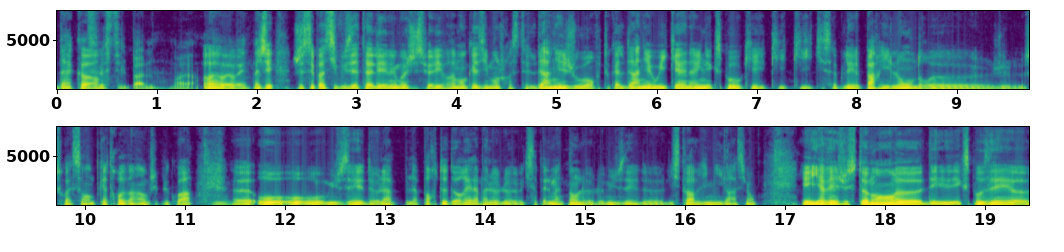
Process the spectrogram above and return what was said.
D'accord. C'est le steel pan. Voilà. Ouais, ouais, ouais. Bah, je sais pas si vous êtes allé, mais moi j'y suis allé vraiment quasiment, je crois que c'était le dernier jour, en tout cas le dernier week-end, à une expo qui, qui, qui, qui s'appelait Paris-Londres euh, je- 60, 80 ou je sais plus quoi, euh, au, musée de la, la Porte Dorée, là-bas, le, le- qui s'appelle maintenant le, le musée de l'histoire de l'immigration. Et il y avait justement euh, des, exposés euh,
